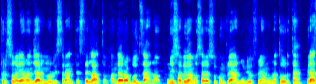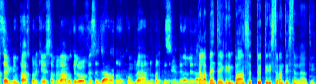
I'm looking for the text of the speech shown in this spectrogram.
persona viene a mangiare in un ristorante stellato, quando ero a Bolzano, noi sapevamo se era il suo compleanno e gli offrivamo una torta, grazie al Green Pass, perché sapevamo che loro festeggiavano il compleanno, perché si vedeva le date. Dall'avvento del Green Pass tutti i ristoranti stellati.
